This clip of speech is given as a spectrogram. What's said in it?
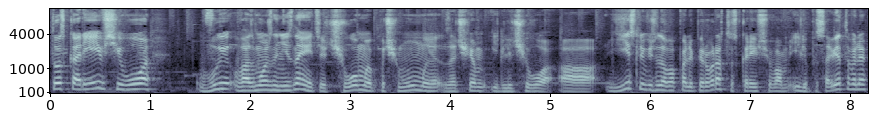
то, скорее всего, вы, возможно, не знаете, чего мы, почему мы, зачем и для чего. А если вы сюда попали первый раз, то, скорее всего, вам или посоветовали,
